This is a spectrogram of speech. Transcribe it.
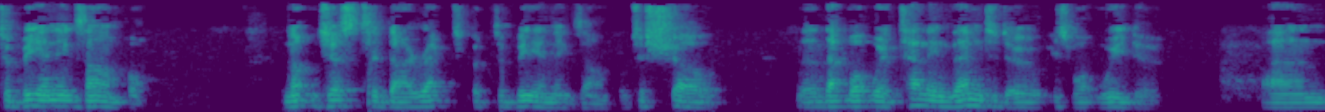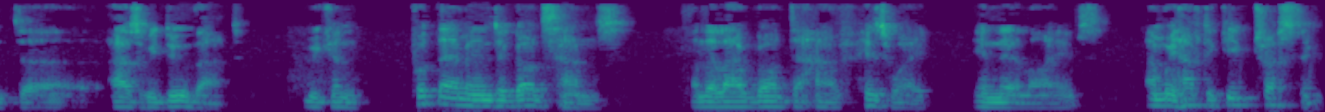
to be an example not just to direct, but to be an example, to show that what we're telling them to do is what we do. And uh, as we do that, we can put them into God's hands and allow God to have His way in their lives. And we have to keep trusting.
